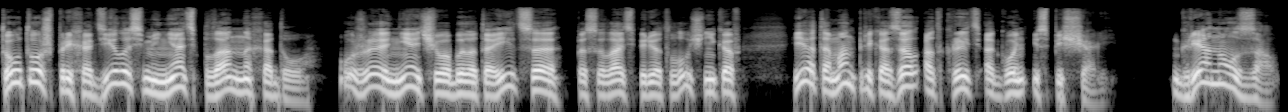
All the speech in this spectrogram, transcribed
Тут уж приходилось менять план на ходу. Уже нечего было таиться, посылать вперед лучников, и атаман приказал открыть огонь из пищалей. Грянул залп,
